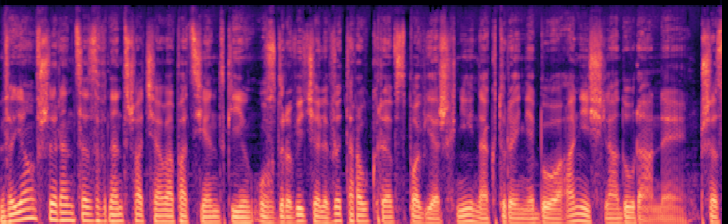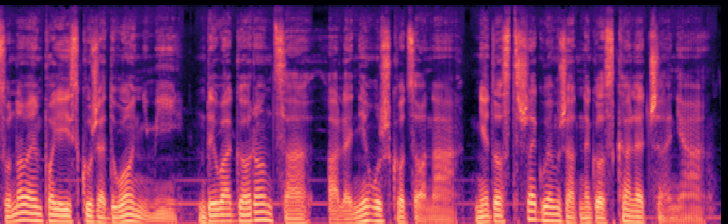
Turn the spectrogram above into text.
Wyjąwszy ręce z wnętrza ciała pacjentki, uzdrowiciel wytarł krew z powierzchni, na której nie było ani śladu rany. Przesunąłem po jej skórze dłońmi. Była gorąca, ale nieuszkodzona. Nie dostrzegłem żadnego skaleczenia.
